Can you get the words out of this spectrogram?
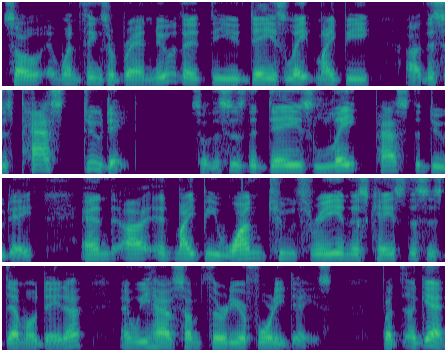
So uh, when things are brand new, the, the days late might be uh, this is past due date. So this is the days late past the due date. And uh, it might be one, two, three. In this case, this is demo data and we have some 30 or 40 days. But again,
